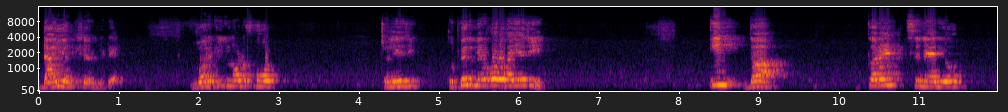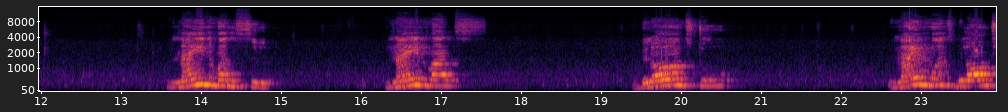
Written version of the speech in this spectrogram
डाई अक्षर बेटे। वर्किंग नोट फोर चलिए जी तो फिर मेरे को बताइए जी। In the current scenario nine months nine months belongs to nine months belongs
